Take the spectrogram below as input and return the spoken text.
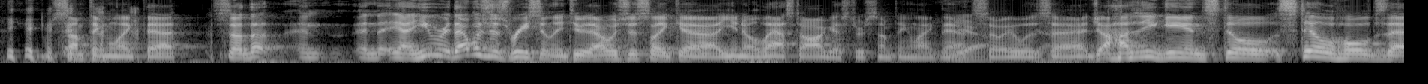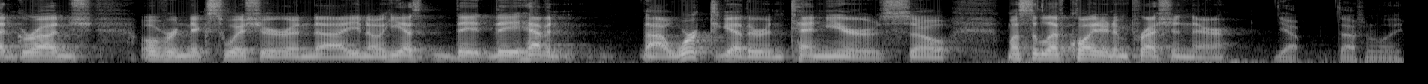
something like that." So that and and yeah, he re- that was just recently too. That was just like uh, you know last August or something like that. Yeah, so it was uh, Ozzie Guillen still still holds that grudge over Nick Swisher, and uh, you know he has they they haven't uh, worked together in ten years, so must have left quite an impression there. Yep, definitely.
